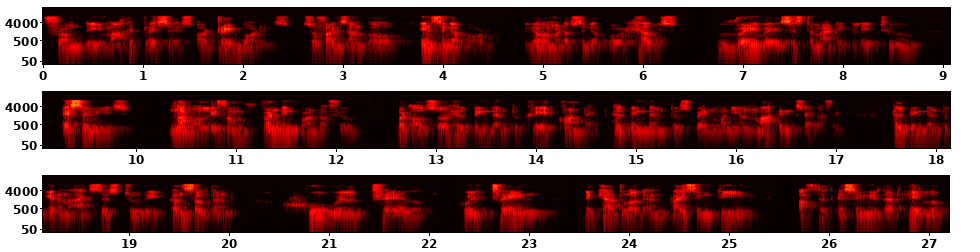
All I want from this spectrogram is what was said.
from the marketplaces or trade bodies. So for example, in Singapore, the government of Singapore helps very, very systematically to SMEs, not only from funding point of view, but also helping them to create content, helping them to spend money on marketing side of it, helping them to get an access to the consultant who will trail, who will train the catalog and pricing team of the SMEs that, hey, look,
